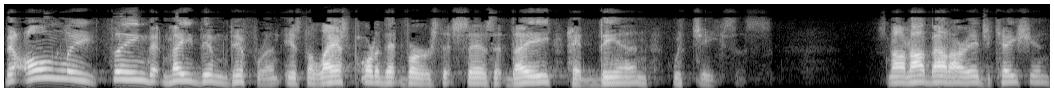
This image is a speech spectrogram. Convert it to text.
the only thing that made them different is the last part of that verse that says that they had been with Jesus. It's not, not about our education.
